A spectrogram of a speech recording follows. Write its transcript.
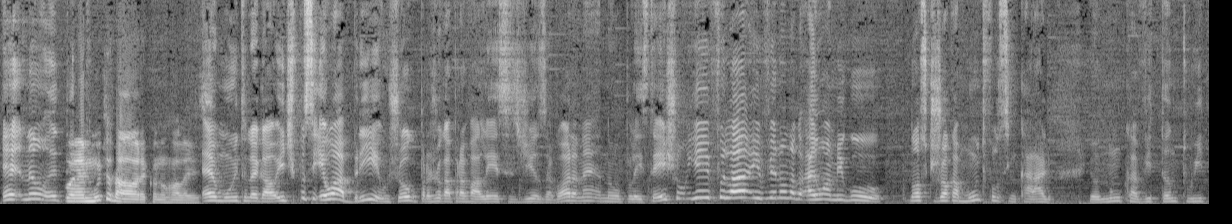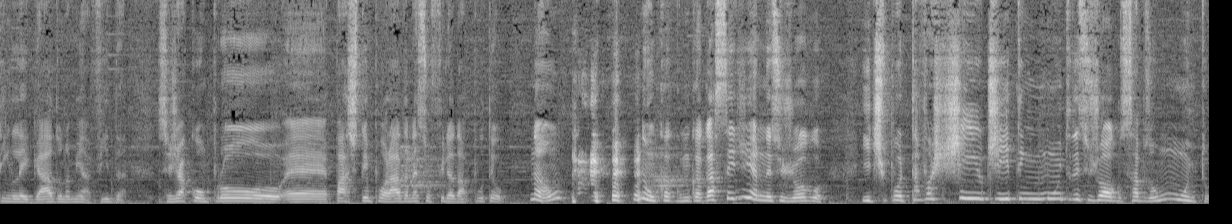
É, não, é, é muito da hora quando rola isso. É muito legal. E tipo assim, eu abri o jogo para jogar para valer esses dias agora, né, no PlayStation, e aí fui lá e vi um Aí um amigo nosso que joga muito falou assim: caralho, eu nunca vi tanto item legado na minha vida. Você já comprou é, passe de temporada, né, seu filho da puta? Eu, não, nunca, nunca gastei dinheiro nesse jogo. E, tipo, tava cheio de item muito desses jogos, sabe? Muito.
